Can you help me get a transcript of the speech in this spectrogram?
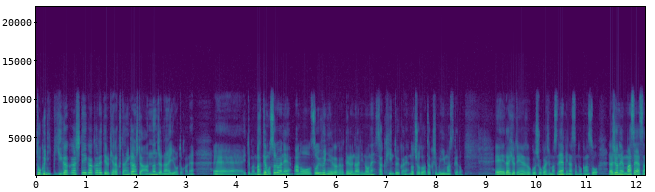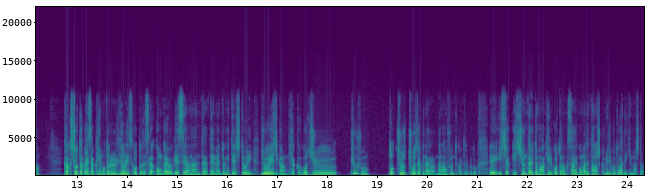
特にギガ化して描かれてるキャラクターに関してはあんなんじゃないよとかね、えー、言ってもまあ、でもそれはねあのそういうふうに描かれてるなりのね作品というかね後ほど私も言いますけど、えー、代表的なやつをご紹介しますね。皆さんの感想。ラジオネームまさやさん。格調高い作品も撮れるリドリー・スコットですが今回はゲス屋のエンターテインメントに徹しており上映時間159分と長尺ながら7分って書いてあるけど、えー、一瞬たりとも飽きることなく最後まで楽しく見ることができました。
